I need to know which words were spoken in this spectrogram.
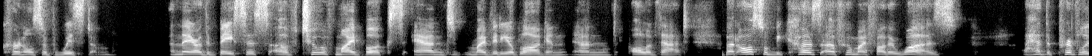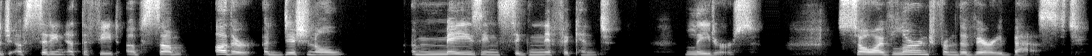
kernels of wisdom. And they are the basis of two of my books and my video blog and, and all of that. But also because of who my father was, I had the privilege of sitting at the feet of some other additional amazing, significant leaders. So I've learned from the very best.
